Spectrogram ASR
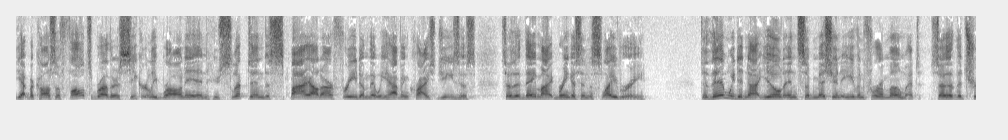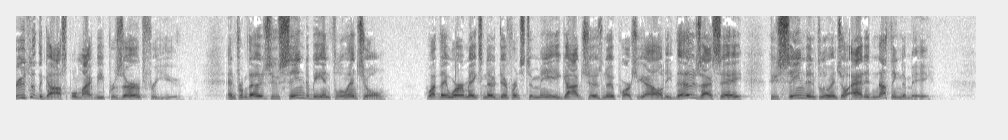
Yet because of false brothers secretly brought in, who slipped in to spy out our freedom that we have in Christ Jesus, so that they might bring us into slavery, to them we did not yield in submission even for a moment, so that the truth of the gospel might be preserved for you. And from those who seem to be influential, what they were makes no difference to me. God shows no partiality. Those, I say, who seemed influential added nothing to me.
